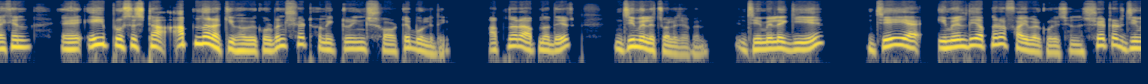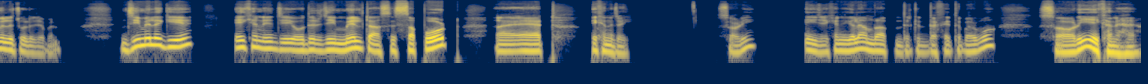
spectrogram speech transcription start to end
দেখেন এই প্রসেসটা আপনারা কীভাবে করবেন সেটা আমি একটু ইন শর্টে বলে দিই। আপনারা আপনাদের জিমেলে চলে যাবেন। জিমেলে গিয়ে যে ইমেল দিয়ে আপনারা ফাইবার করেছেন, সেটার জিমেলে চলে যাবেন। জিমেলে গিয়ে এখানে যে, ওদের যে মেলটা আছে সাপোর্ট অ্যাট এখানে যাই। সরি এই যে, এখানে গেলে আমরা আপনাদেরকে দেখাইতে পারব। সরি এখানে হ্যাঁ।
